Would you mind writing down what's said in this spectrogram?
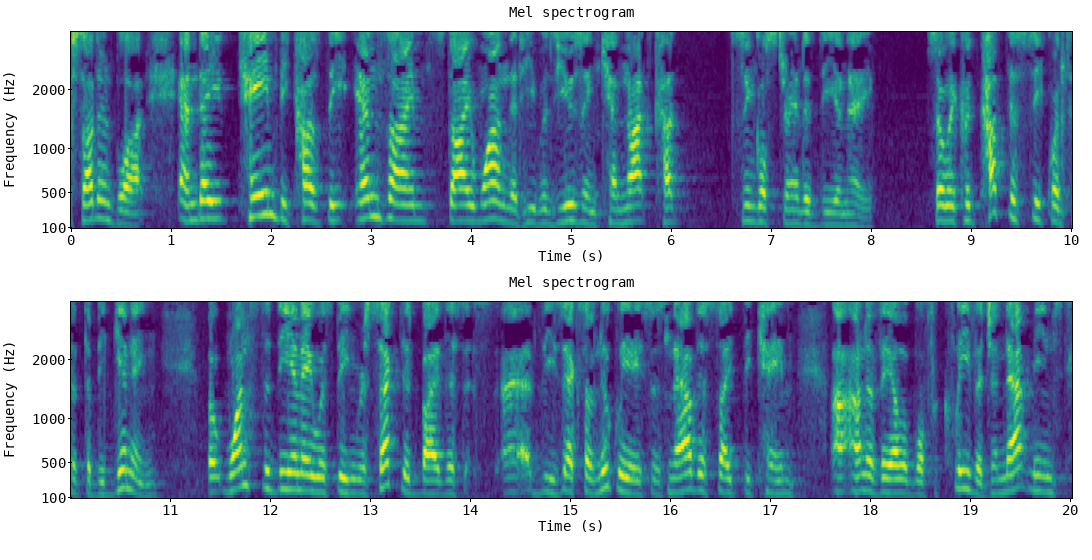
southern blot. And they came because the enzyme STY1 that he was using cannot cut single stranded DNA. So it could cut this sequence at the beginning, but once the DNA was being resected by this, uh, these exonucleases, now this site became uh, unavailable for cleavage. And that means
